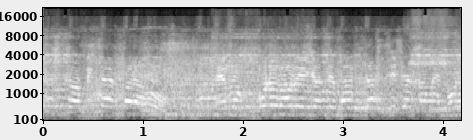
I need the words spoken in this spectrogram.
সুষ্ঠু বিচার করা হোক এবং কোনোভাবেই যাতে মব নামে কোনো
